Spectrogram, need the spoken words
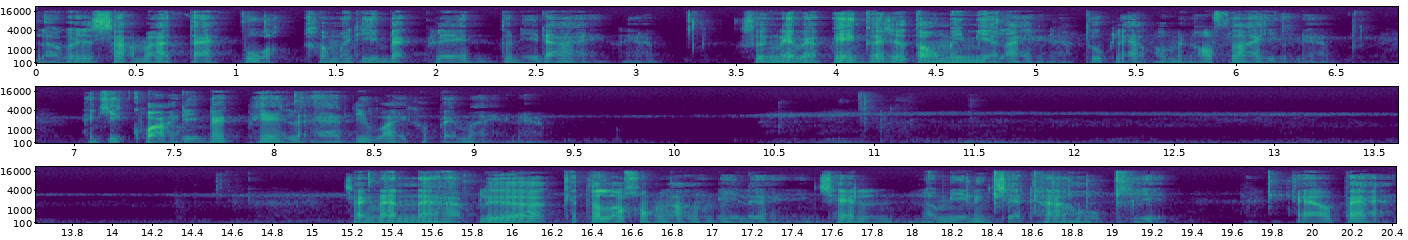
เราก็จะสามารถแตกบวกเข้ามาที่ backplane ตัวนี้ได้นะครับ ซึ่งใน backplane ก็จะต้องไม่มีอะไรนะถูกแล้วเพราะมันออฟไลน์อยู่นะครับ ให้คลิกขวาที่ backplane และ add device เข้าไปใหม่นะครับ จากนั้นนะครับเลือกแคตตาล็อกของเราตรงนี้เลย อย่างเช่น เรามี 1756ขีด L8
